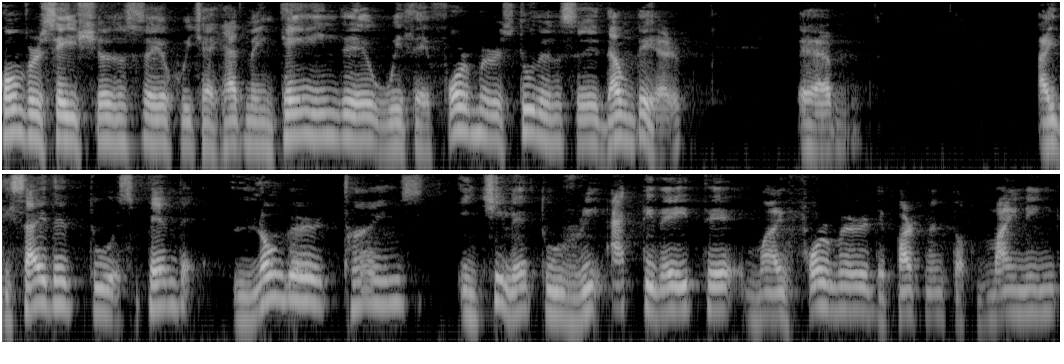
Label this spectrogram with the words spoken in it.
conversations uh, which I had maintained uh, with uh, former students uh, down there, um, I decided to spend longer times in Chile to reactivate uh, my former department of mining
